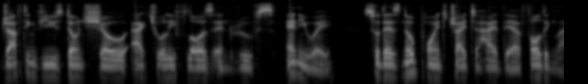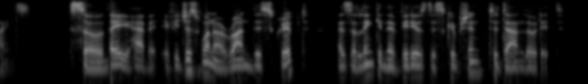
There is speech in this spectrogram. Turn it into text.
Drafting views don't show actually floors and roofs anyway, so there's no point trying to hide their folding lines. So there you have it. If you just want to run this script, there's a link in the video's description to download it.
